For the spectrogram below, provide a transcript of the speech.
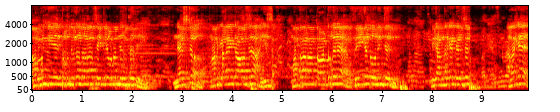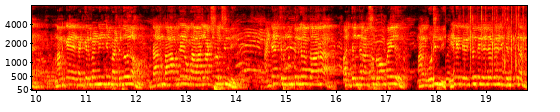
తొమ్మిది ముందుగా ద్వారా సైకిల్ ఇవ్వడం జరుగుతుంది. నెక్స్ట్ మనకి అలాగే కావాల్సిన మొత్తం మన తోటలోనే ఫ్రీగా తోలించారు. మీకు అందరికీ తెలుసు. అలాగే మనకి నక్కిరబండి నుంచి మట్టి దూలం దాని బాబతే ఒక ఆరు లక్షలు వచ్చింది. అంటే తిరుమల గారి ద్వారా పద్దెనిమిది లక్షల రూపాయలు మన గుడింది. ఇంకా తెలుసో తెలియదో కానీ నేను చెప్తున్నాను.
